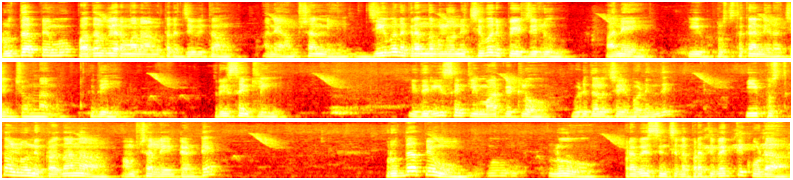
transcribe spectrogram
వృద్ధాప్యము పదవి విరమణ అనంతర జీవితం అనే అంశాన్ని జీవన గ్రంథంలోని చివరి పేజీలు అనే ఈ పుస్తకాన్ని రచించి ఉన్నాను. ఇది రీసెంట్లీ ఇది రీసెంట్లీ మార్కెట్లో విడుదల చేయబడింది. ఈ పుస్తకంలోని ప్రధాన అంశాలు ఏంటంటే వృద్ధాప్యములో ప్రవేశించిన ప్రతి వ్యక్తి కూడా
